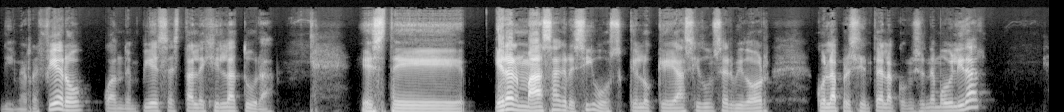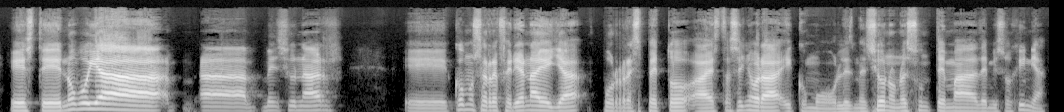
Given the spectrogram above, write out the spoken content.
y me refiero cuando empieza esta legislatura, este, eran más agresivos que lo que ha sido un servidor con la presidenta de la Comisión de Movilidad. Este, no voy a, mencionar eh, cómo se referían a ella por respeto a esta señora y como les menciono, no es un tema de misoginia,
